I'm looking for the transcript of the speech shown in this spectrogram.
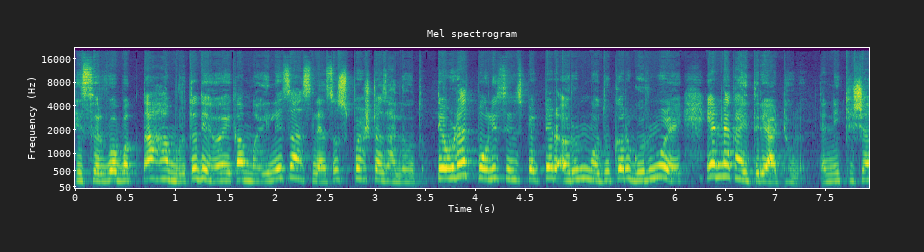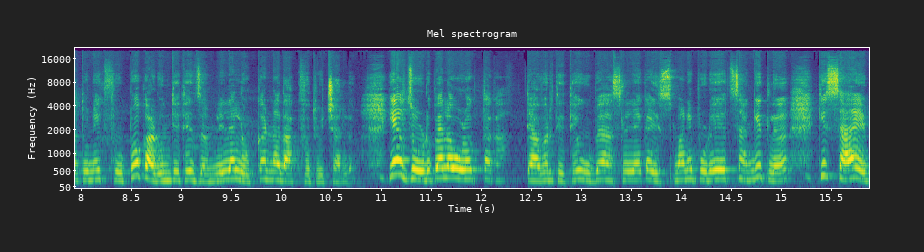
हे सर्व बघता हा मृतदेह एका महिलेचा असल्याचं स्पष्ट झालं होतं. तेवढ्यात पोलीस इन्स्पेक्टर अरुण मधुकर गुरमुळे यांना काहीतरी आठवलं. त्यांनी खिशातून एक फोटो काढून तिथे जमलेल्या लोकांना दाखवत विचारलं या जोडप्याला ओळखता का? त्यावर तिथे उभ्या असलेल्या एका इस्माने पुढे येत सांगितलं की साहेब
